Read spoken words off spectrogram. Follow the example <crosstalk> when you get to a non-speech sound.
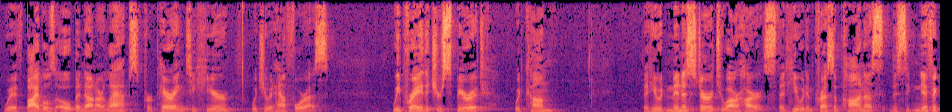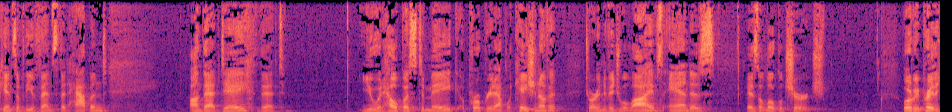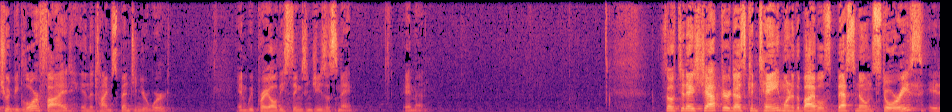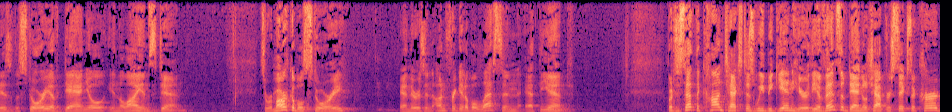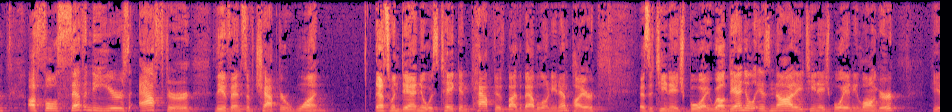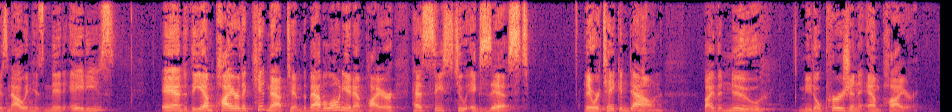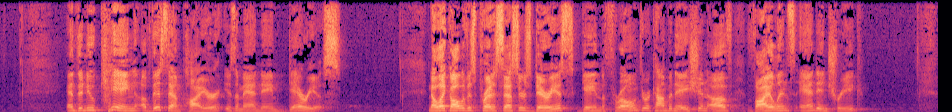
with Bibles opened on our laps, preparing to hear what you would have for us, we pray that your Spirit would come, that He would minister to our hearts, that He would impress upon us the significance of the events that happened on that day, that you would help us to make appropriate application of it to our individual lives and as, as a local church. Lord, we pray that you would be glorified in the time spent in your word. And we pray all these things in Jesus' name. Amen. So today's chapter does contain one of the Bible's best known stories. It is the story of Daniel in the lion's den. It's a remarkable story and there is an unforgettable lesson at the end. But to set the context as we begin here, the events of Daniel chapter 6 occurred a full 70 years after the events of chapter 1. That's when Daniel was taken captive by the Babylonian Empire as a teenage boy. Well, Daniel is not a teenage boy any longer. He is now in his mid 80s. And the empire that kidnapped him, the Babylonian Empire, has ceased to exist. They were taken down by the new Medo Persian Empire. And the new king of this empire is a man named Darius. Now, like all of his predecessors, Darius gained the throne through a combination of violence and intrigue.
